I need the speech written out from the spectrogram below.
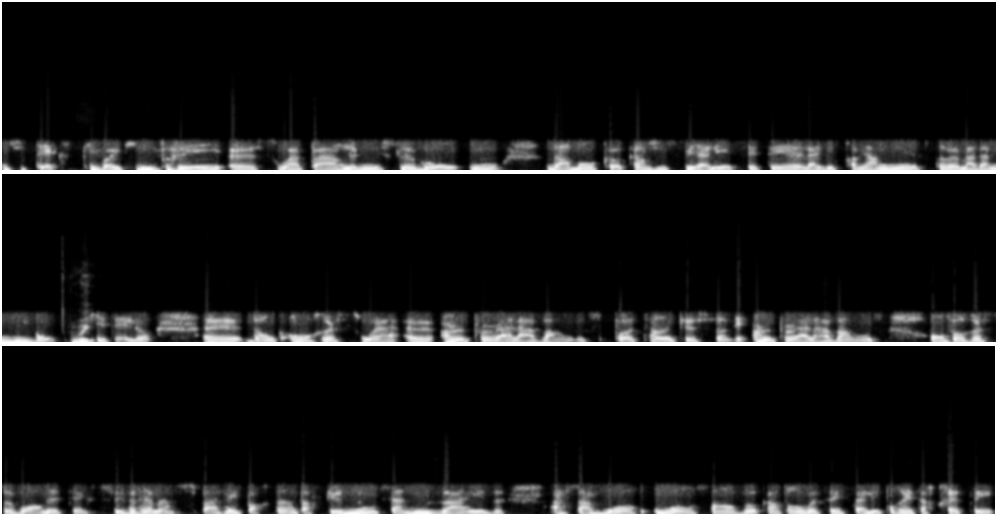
du texte qui va être livré euh, soit par le ministre Legault ou, dans mon cas, quand je suis allée, c'était euh, la vice-première ministre, euh, Madame Guilbeault, qui était là. donc, on reçoit un peu à l'avance, pas tant que ça, mais un peu à l'avance, on va recevoir le texte. C'est vraiment super important parce que nous, ça nous aide à savoir où on s'en va quand on va s'installer pour interpréter,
